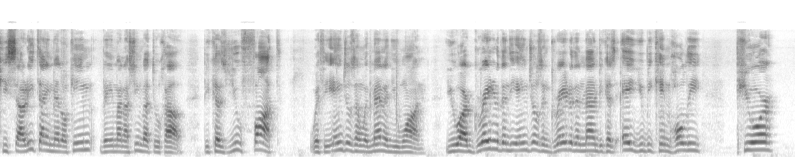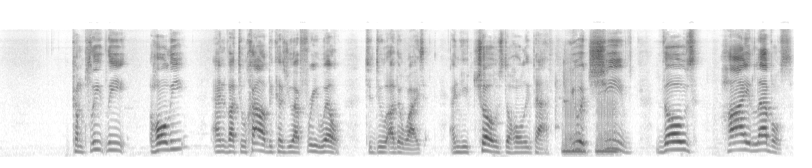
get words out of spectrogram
Kisarita im Elokim ve'im vatuchal. Because you fought with the angels and with men and you won. You are greater than the angels and greater than man because A, you became holy, pure, completely holy, and vatuchal because you have free will to do otherwise. And you chose the holy path. You achieved those high levels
